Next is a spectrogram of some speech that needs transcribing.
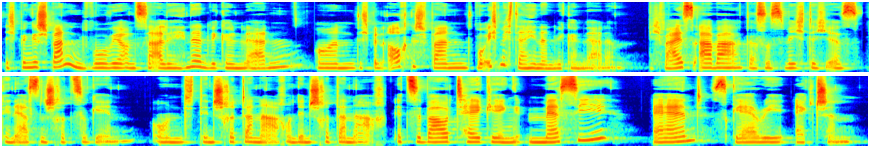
Ich bin gespannt, wo wir uns da alle hinentwickeln werden und ich bin auch gespannt, wo ich mich da hinentwickeln werde. Ich weiß aber, dass es wichtig ist, den ersten Schritt zu gehen und den Schritt danach und den Schritt danach. It's about taking messy and scary action.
